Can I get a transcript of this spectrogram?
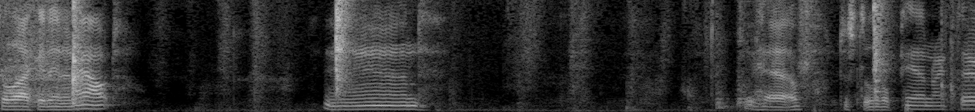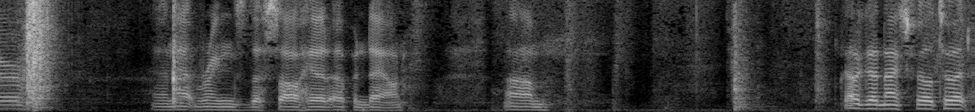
to lock it in and out. And we have just a little pin right there. And that brings the saw head up and down. Um, got a good nice feel to it.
